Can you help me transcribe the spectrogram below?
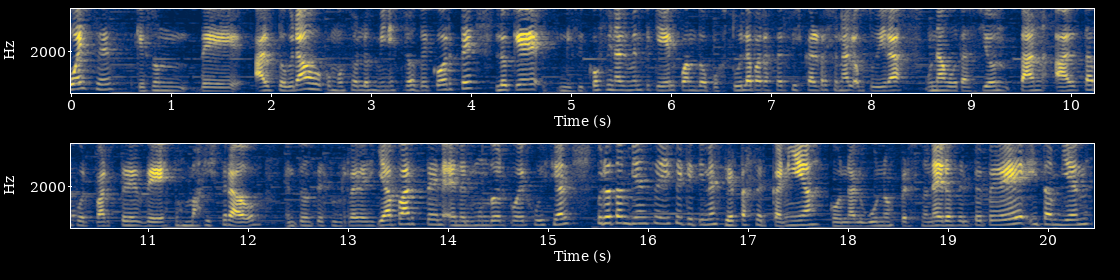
jueces que son de alto grado, como son los ministros de corte, lo que significó finalmente que él cuando postula para ser fiscal regional obtuviera una votación tan alta por parte de estos magistrados. Entonces sus redes ya parten en el mundo del Poder Judicial, pero también se dice que tiene cierta cercanía con algunos personeros del PPD y también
